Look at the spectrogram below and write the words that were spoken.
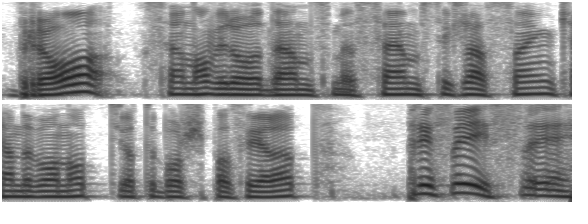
Bra. Sen har vi då den som är sämst i klassen. Kan det vara något Göteborgsbaserat? Precis, eh,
